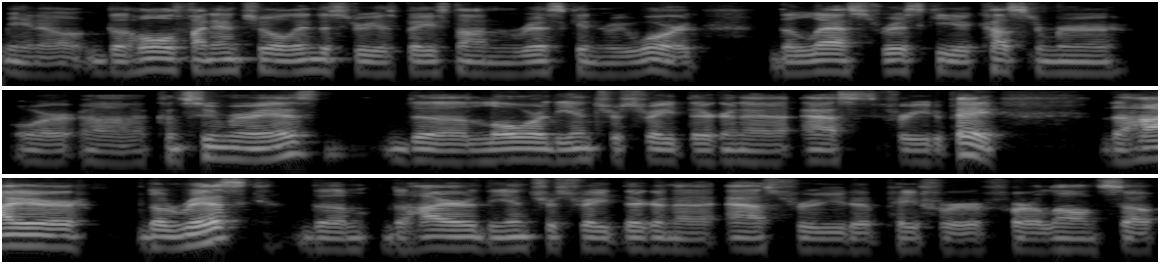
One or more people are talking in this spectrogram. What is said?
you know, the whole financial industry is based on risk and reward. The less risky a customer or uh, consumer is, the lower the interest rate they're going to ask for you to pay. The higher the risk, the the higher the interest rate they're going to ask for you to pay for for a loan. So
